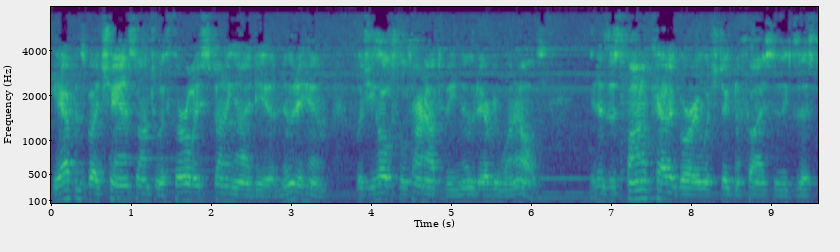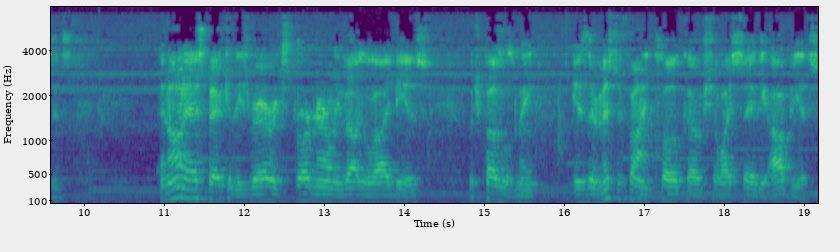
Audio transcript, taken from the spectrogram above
he happens by chance onto a thoroughly stunning idea, new to him, which he hopes will turn out to be new to everyone else. It is this final category which dignifies his existence. An odd aspect of these rare, extraordinarily valuable ideas, which puzzles me, is their mystifying cloak of, shall I say, the obvious.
